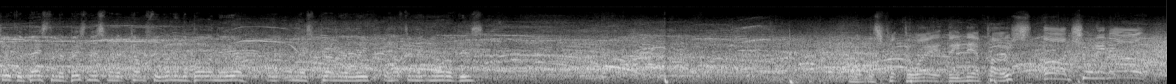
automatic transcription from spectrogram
two of the best in the business when it comes to winning the ball in the air in this Premier League. They have to make more of these. Well, it was flicked away at the near post. Oh, and surely now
